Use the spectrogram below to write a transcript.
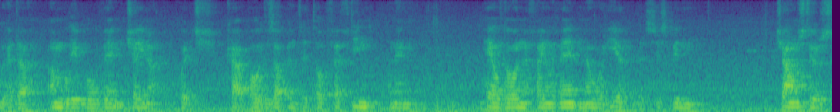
we had an unbelievable event in China, which catapulted us up into the top 15. And then held on the final event and now we're here. It's just been challenge tours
